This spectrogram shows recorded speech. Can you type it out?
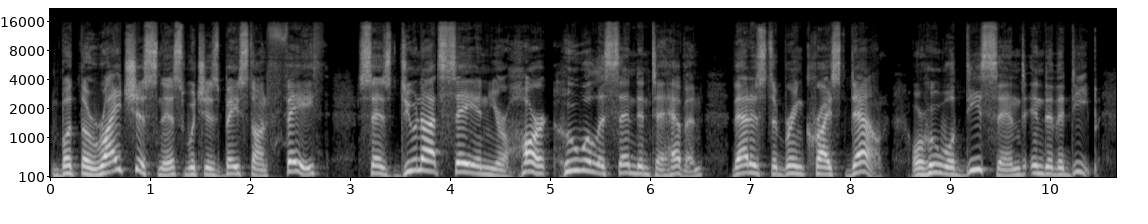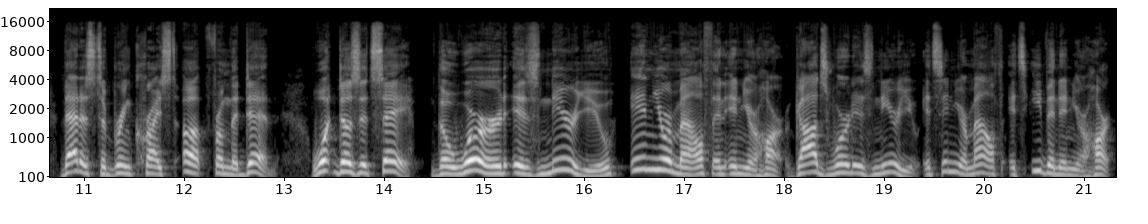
But the righteousness which is based on faith says, Do not say in your heart, Who will ascend into heaven? That is to bring Christ down. Or who will descend into the deep? That is to bring Christ up from the dead. What does it say? The word is near you, in your mouth and in your heart. God's word is near you. It's in your mouth, it's even in your heart.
